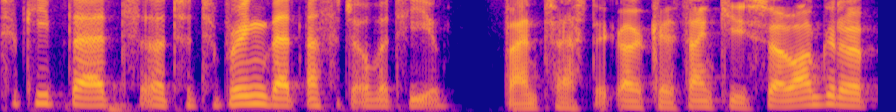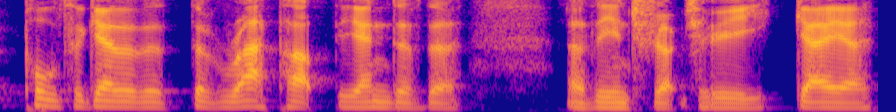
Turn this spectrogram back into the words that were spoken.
to keep that, uh, to, to bring that message over to you. Fantastic. Okay, thank you. So I'm going to pull together the, the wrap up, the end of the of the introductory GEA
